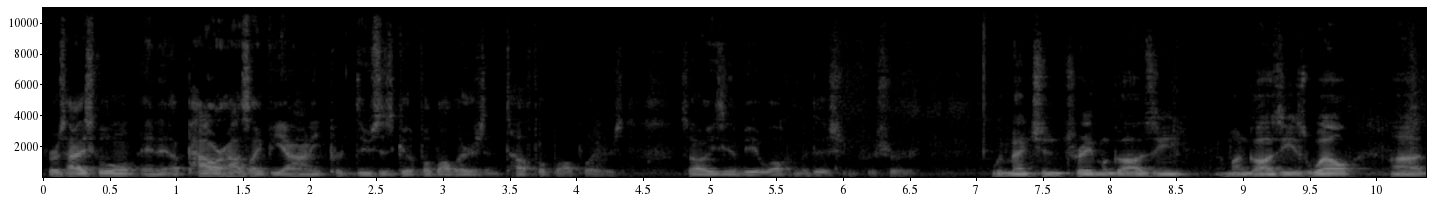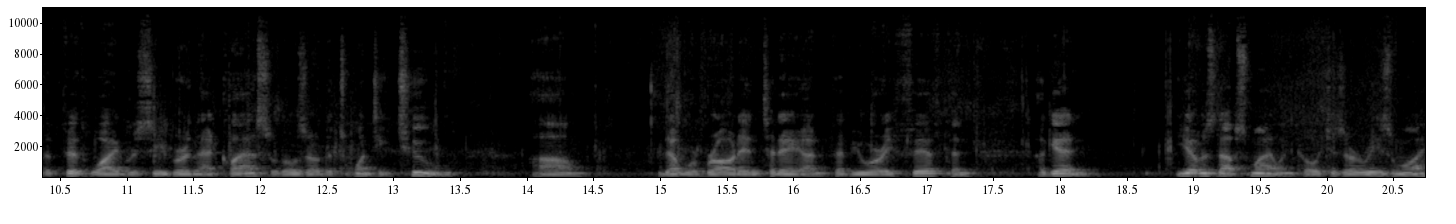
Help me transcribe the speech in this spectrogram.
for his high school, and a powerhouse like Vianney produces good football players and tough football players. So he's going to be a welcome addition for sure. We mentioned Trey Mangazi, Mangazi as well, uh, the fifth wide receiver in that class. So those are the 22 um, that were brought in today on February 5th. And again, you haven't stopped smiling, coach. Is there a reason why?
